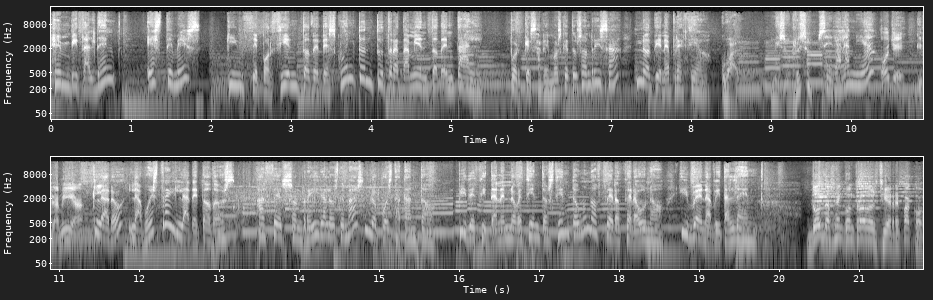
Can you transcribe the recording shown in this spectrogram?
En Vitaldent, este mes, 15% de descuento en tu tratamiento dental. Porque sabemos que tu sonrisa no tiene precio. ¿Cuál? ¿Mi sonrisa? ¿Será la mía? Oye, ¿y la mía? Claro, la vuestra y la de todos. Hacer sonreír a los demás no cuesta tanto. Pide cita en el 900 101 001 y ven a Vitaldent. ¿Dónde has encontrado el cierre, Paco?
